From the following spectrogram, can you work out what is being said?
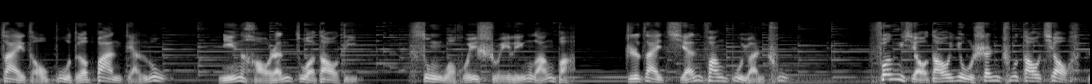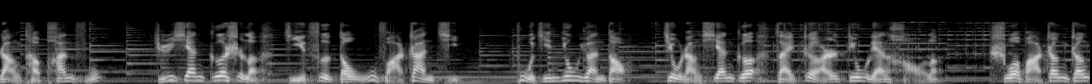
再走不得半点路，您好人做到底。”送我回水灵廊吧，只在前方不远处。风小刀又伸出刀鞘，让他攀扶。菊仙哥试了几次都无法站起，不禁幽怨道：“就让仙哥在这儿丢脸好了。”说罢，怔怔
